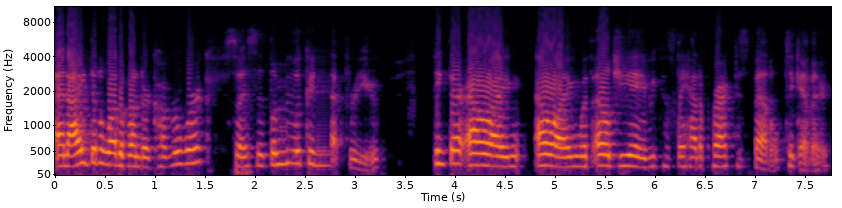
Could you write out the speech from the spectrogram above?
And I did a lot of undercover work, so I said, let me look into that for you. I think they're allying, allying with LGA because they had a practice battle together.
